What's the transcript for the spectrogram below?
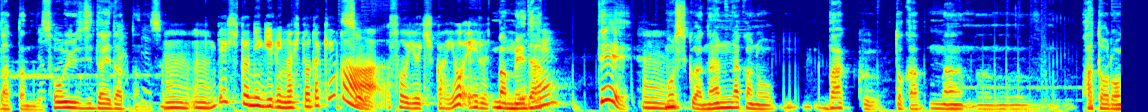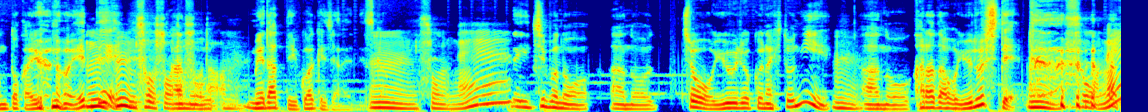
だったんでそういう時代だったんですよ。うんうん。で、一握りの人だけが、そういう機会を得るっていう、ね。まあ目立っで、うん、もしくは何らかのバッグとか、まあうんパトロンとかいうのを得て、うんうん、そうそうあだそうだ。の目立っていくわけじゃないですか。うん、そうね。で一部のあの超有力な人に、うん。あの体を許して、うん、そうね。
